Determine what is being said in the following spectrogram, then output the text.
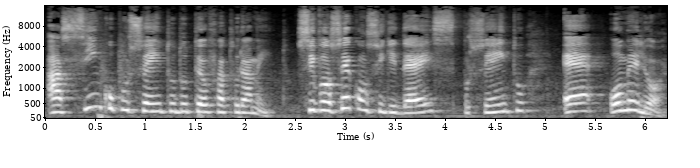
a 5% do teu faturamento. Se você conseguir 10%, é o melhor.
